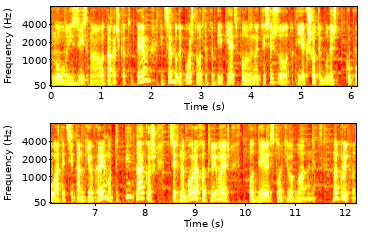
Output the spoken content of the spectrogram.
ну і звісно, аватарочка ТТМ, і це буде коштувати тобі 5,5 тисяч золота. І якщо ти будеш купувати ці танки окремо, то ти також в цих наборах отримаєш по 9 слотів обладнання. Наприклад,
